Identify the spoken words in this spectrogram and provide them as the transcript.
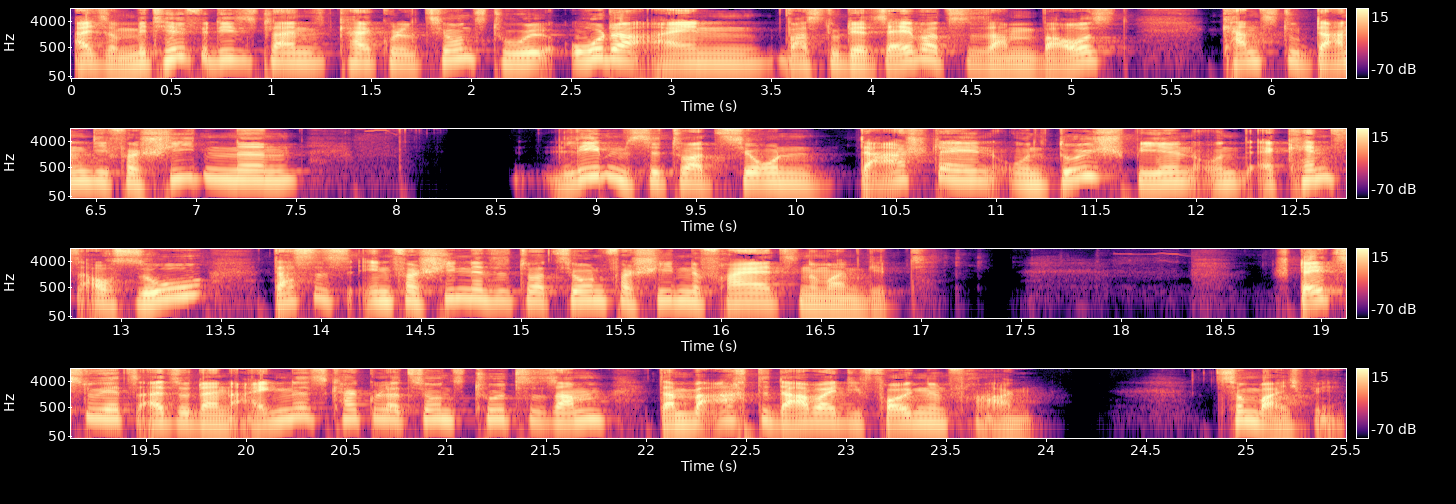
Also mithilfe dieses kleinen Kalkulationstool oder ein, was du dir selber zusammenbaust, kannst du dann die verschiedenen Lebenssituationen darstellen und durchspielen und erkennst auch so, dass es in verschiedenen Situationen verschiedene Freiheitsnummern gibt. Stellst du jetzt also dein eigenes Kalkulationstool zusammen, dann beachte dabei die folgenden Fragen. Zum Beispiel,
